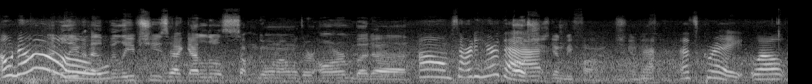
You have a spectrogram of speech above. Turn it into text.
Oh no! I believe, I believe she's had, got a little something going on with her arm, but uh, oh, I'm sorry to hear oh, that. she's gonna be fine. She's gonna be That- fine. that's great. Well,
